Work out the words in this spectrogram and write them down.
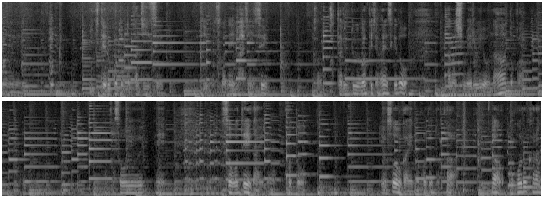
う、うん、生きてることとか人生っていうんですかね、まあ、人生観を語れるわけじゃないですけど楽しめるよなとか、うん、なんかそういうね想定外のこと予想外のこととかが起こるからこ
